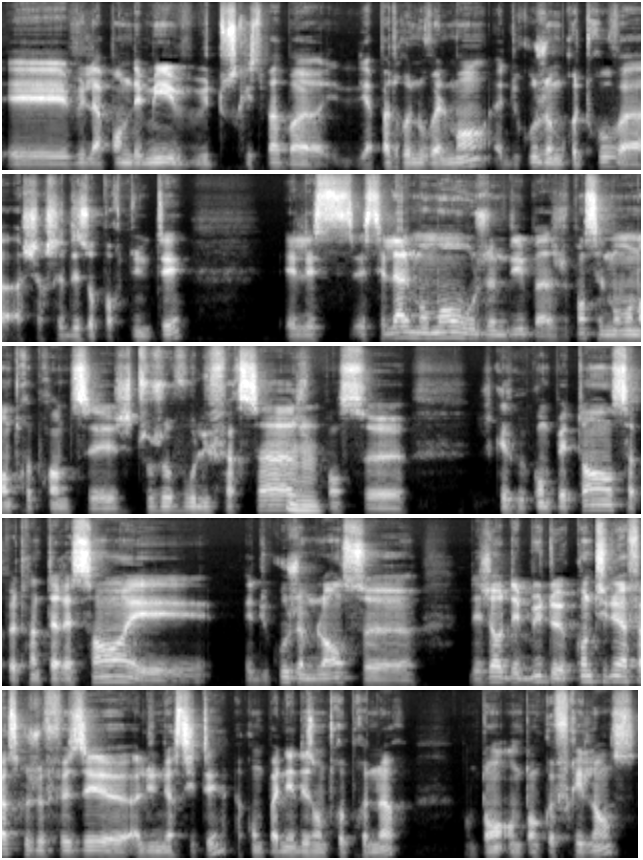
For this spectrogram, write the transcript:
Et vu la pandémie, vu tout ce qui se passe, bah, il n'y a pas de renouvellement. Et du coup, je me retrouve à, chercher des opportunités. Et, c'est là le moment où je me dis, bah, je pense que c'est le moment d'entreprendre. J'ai toujours voulu faire ça. Je mhm. pense euh, j'ai quelques compétences, ça peut être intéressant. Et, et du coup, je me lance euh, déjà au début de continuer à faire ce que je faisais euh, à l'université, accompagner des entrepreneurs en tant, en tant que freelance,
